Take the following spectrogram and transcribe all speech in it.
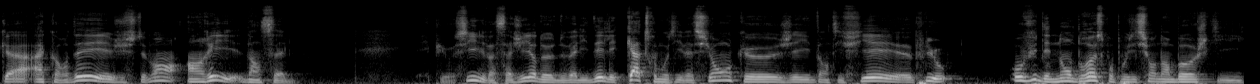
qu'a accordé justement Henri Dancel. Et puis aussi, il va s'agir de, valider les quatre motivations que j'ai identifiées euh, plus haut. Au vu des nombreuses propositions d'embauche qui,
